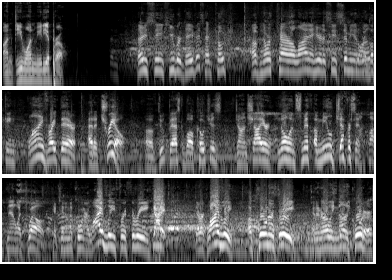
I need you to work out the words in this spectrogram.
on D1 Media Pro. There you see Hubert Davis, head coach of North Carolina, here to see Simeon We're looking live right there at a trio of Duke basketball coaches Jon Scheyer, Nolan Smith, Amile Jefferson. Clock now at 12. Kicks it in the corner. Lively for three. Got it. Dereck Lively, a corner three. And an early third quarter.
